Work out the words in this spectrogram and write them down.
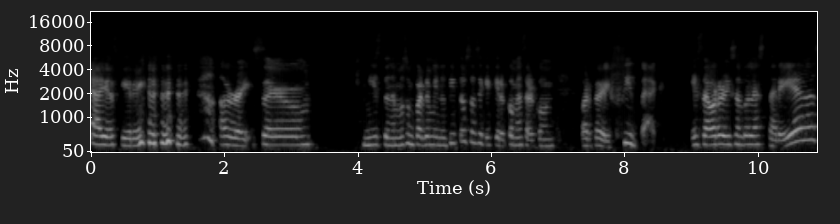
I just kidding. All right, so, Miss, tenemos un par de minutitos, así que quiero comenzar con parte del feedback estaba revisando las tareas,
